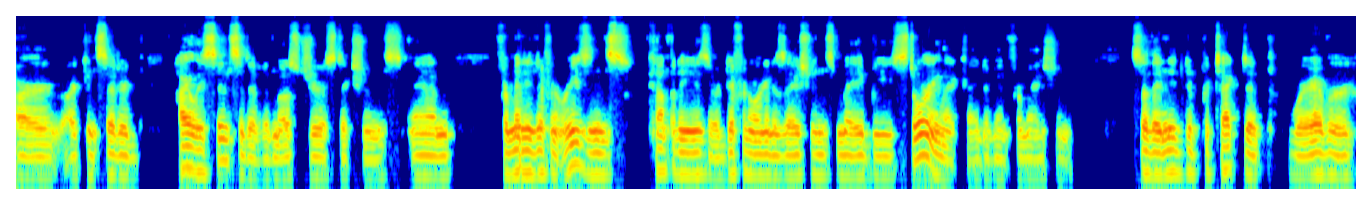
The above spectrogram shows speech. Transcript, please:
are are considered highly sensitive in most jurisdictions. And for many different reasons, companies or different organizations may be storing that kind of information. So they need to protect it wherever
